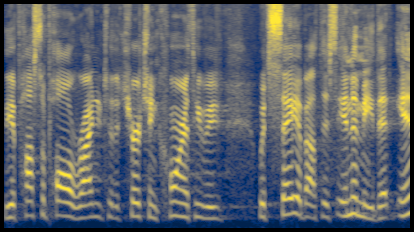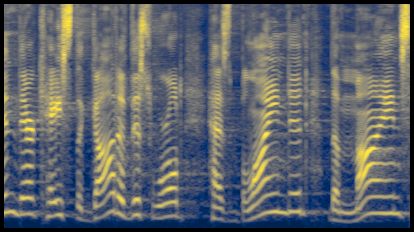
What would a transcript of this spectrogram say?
The Apostle Paul, writing to the church in Corinth, he would, say about this enemy that in their case, the God of this world has blinded the minds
